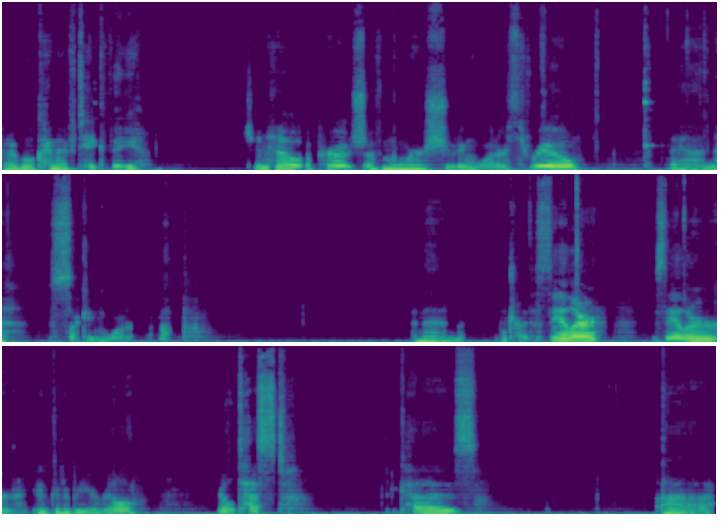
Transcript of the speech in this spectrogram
but I will kind of take the Jinhao approach of more shooting water through than sucking water up. And then we'll try the Sailor. The Sailor is going to be a real, real test because uh,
